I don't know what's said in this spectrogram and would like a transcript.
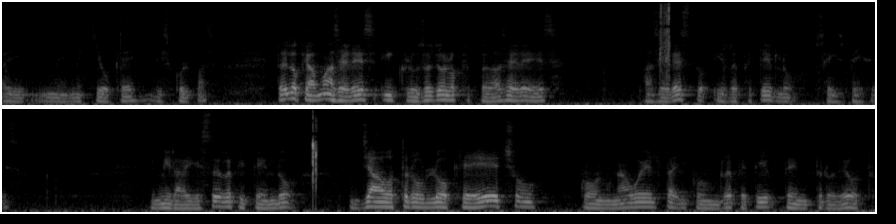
Ahí me, me, equivoqué, disculpas. Entonces lo que vamos a hacer es, incluso yo lo que puedo hacer es hacer esto y repetirlo seis veces. Y mira, ahí estoy repitiendo ya otro bloque hecho con una vuelta y con un repetir dentro de otro.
